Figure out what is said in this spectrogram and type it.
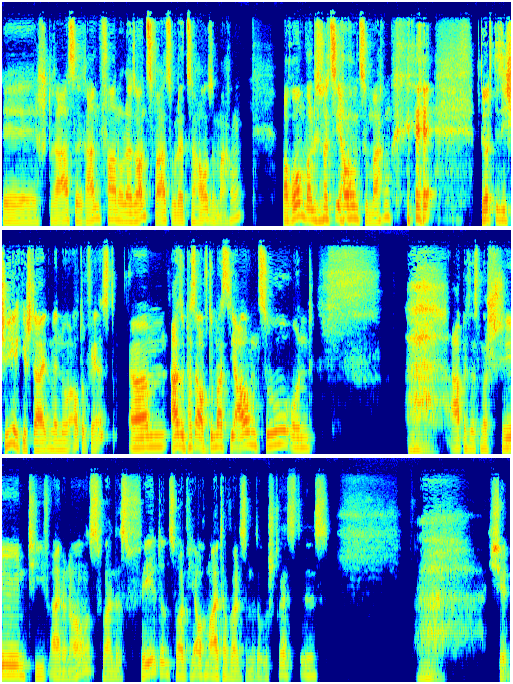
äh, Straße ranfahren oder sonst was oder zu Hause machen. Warum? Weil du sollst die Augen zu machen. Dürfte sich schwierig gestalten, wenn du Auto fährst. Ähm, also pass auf, du machst die Augen zu und Atme es erstmal schön tief ein und aus, weil das fehlt uns häufig auch im Alltag, weil es immer so gestresst ist. Schön.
